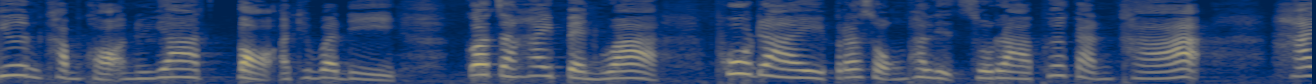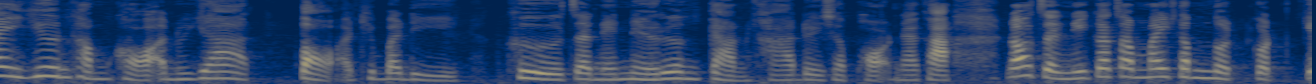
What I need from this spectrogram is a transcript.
ยื่นคำขออนุญาตต่ออธิบดี ก็จะให้เป็นว่าผู้ใดประสงค์ผลิตสุราเพื่อการค้า ให้ยื่นคำขออนุญาตต่ออธิบดี คือจะเน้นในเรื่องการค้าโดยเฉพาะนะคะ นอกจากนี้ก็จะไม่กำหนดกฎเก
